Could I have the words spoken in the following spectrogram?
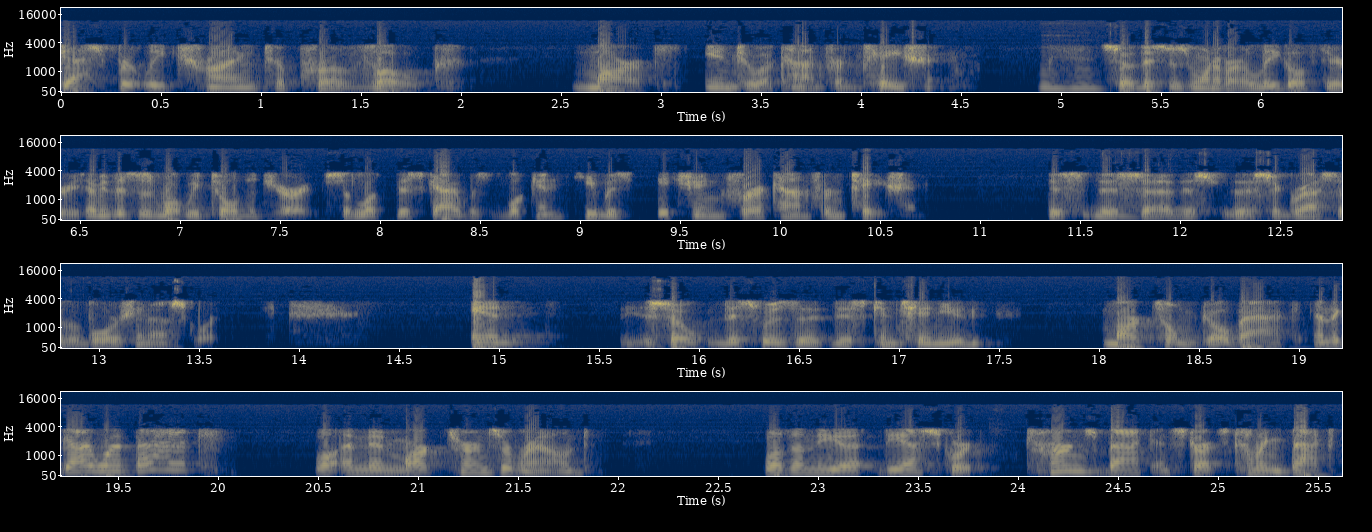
desperately trying to provoke Mark into a confrontation. Mm-hmm. So this is one of our legal theories. I mean, this is what we told the jury. So look, this guy was looking; he was itching for a confrontation. This this uh, this this aggressive abortion escort, and so this was a, this continued. Mark told him go back, and the guy went back. Well, and then Mark turns around. Well, then the uh, the escort turns back and starts coming back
